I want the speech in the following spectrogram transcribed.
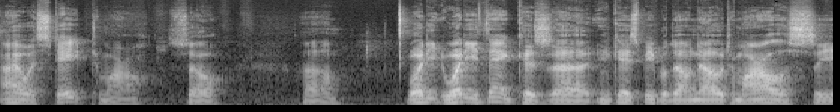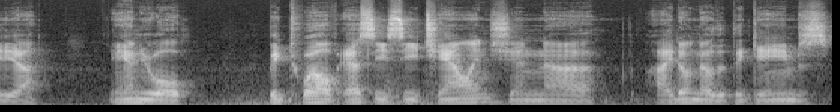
Iowa State tomorrow. So. Um, what do you, what do you think? Because uh, in case people don't know, tomorrow is the uh, annual Big 12 SEC Challenge, and uh, I don't know that the games.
